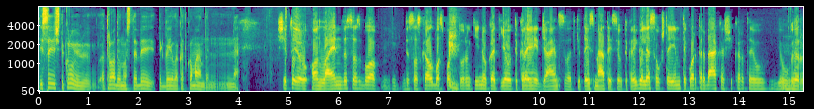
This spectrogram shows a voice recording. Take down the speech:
jisai iš tikrųjų atrodo nuostabiai, tik gaila, kad komanda ne. Šiaip tai jau online visas buvo, visos kalbos po šitų rungtynių, kad jau tikrai Giants vat, kitais metais jau tikrai galės aukštai imti quarterbacką šį kartą jau, jau mm. ir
